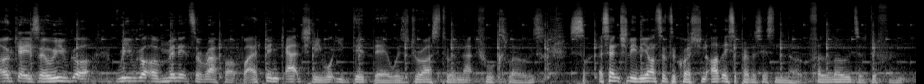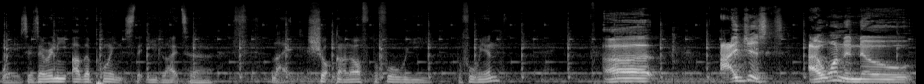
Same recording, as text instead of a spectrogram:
Okay, so we've got we've got a minute to wrap up, but I think actually what you did there was draw us to a natural close. So essentially, the answer to the question: Are they supremacists? No, for loads of different ways. Is there any other points that you'd like to like shotgun off before we before we end? Uh, I just I want to know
